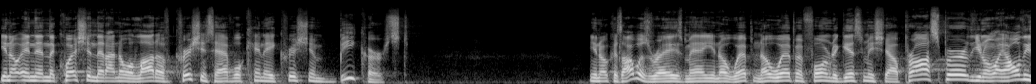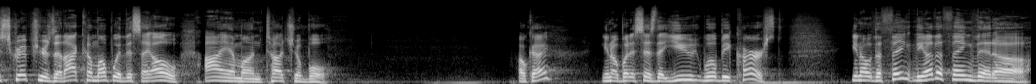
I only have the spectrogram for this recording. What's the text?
you know. And then the question that I know a lot of Christians have well, can a Christian be cursed? You know, because I was raised, man, you know, weapon, no weapon formed against me shall prosper. You know, all these scriptures that I come up with that say, oh, I am untouchable. Okay? You know, but it says that you will be cursed. You know, the thing, the other thing that uh,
